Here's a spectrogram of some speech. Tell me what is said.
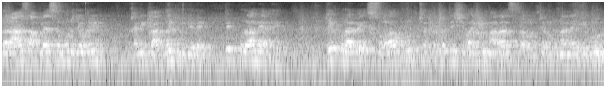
तर आज आपल्यासमोर जेवढे खाली कागद ठेवलेले आहेत ते पुरावे आहेत. हे पुरावे सोलापूर छत्रपती शिवाजी महाराज सर्वोच्च रुग्णालय येथून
